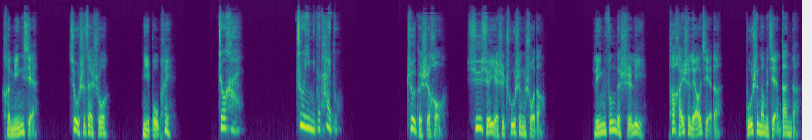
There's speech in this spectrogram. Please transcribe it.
很明显就是在说你不配。周海，注意你的态度。这个时候，薛雪也是出声说道：“林峰的实力，他还是了解的，不是那么简单的。”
